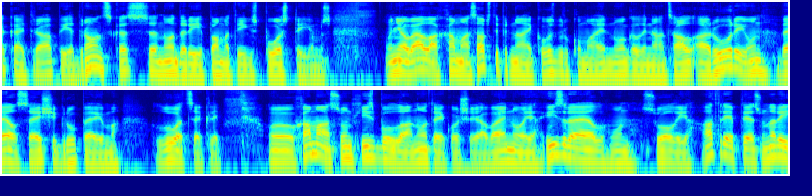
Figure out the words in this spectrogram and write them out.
ēkai trāpīja drons, kas nodarīja pamatīgus postījumus. Un jau vēlāk Hamas apstiprināja, ka uzbrukumā ir nogalināts Al-Arūri un vēl seši grupējuma locekļi. Hamas un Hizbullah notiekošajā vainoja Izrēlu un solīja atriepties, un arī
